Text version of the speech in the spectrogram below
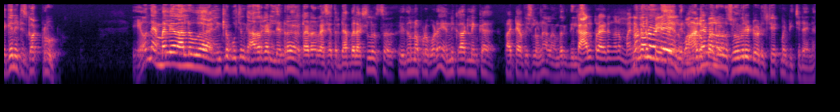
again it is got proved ఏముంది ఎమ్మెల్యే వాళ్ళు ఆయన ఇంట్లో కూర్చొని ఆధార్ కార్డులు తింటారు టాటా రాసేస్తారు డెబ్బై లక్షలు ఇది ఉన్నప్పుడు కూడా ఎన్ని కార్డులు ఇంకా పార్టీ ఆఫీస్లో ఉన్నాయి వాళ్ళందరికీ తెలుసు. సోమిరెడ్డి వాడు స్టేట్మెంట్ ఇచ్చాడు ఆయన.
